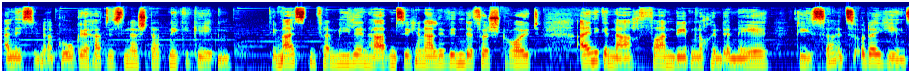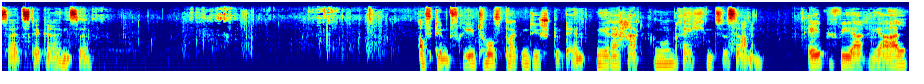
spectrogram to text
Eine Synagoge hat es in der Stadt nie gegeben. Die meisten Familien haben sich in alle Winde verstreut. Einige Nachfahren leben noch in der Nähe, diesseits oder jenseits der Grenze. Auf dem Friedhof packen die Studenten ihre Hacken und Rechen zusammen. Abe Villarreal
